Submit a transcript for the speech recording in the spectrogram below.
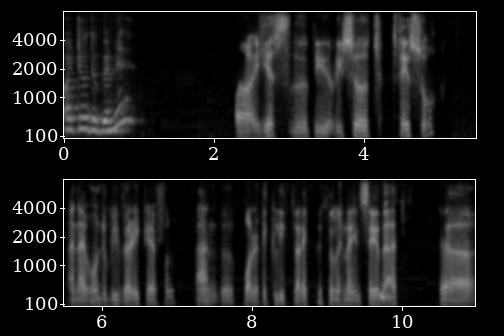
or to the women? Uh, yes, the, the research says so, and I want to be very careful and uh, politically correct when I say that. Uh,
